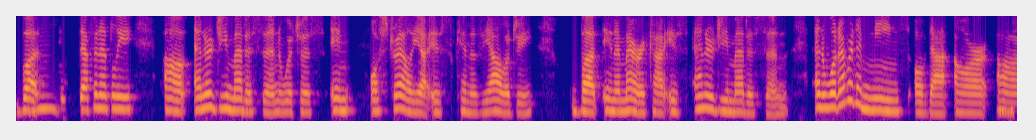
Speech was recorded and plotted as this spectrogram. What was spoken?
but Mm. it's definitely uh, energy medicine which is in australia is kinesiology but in america is energy medicine. And whatever the means of that are uh,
